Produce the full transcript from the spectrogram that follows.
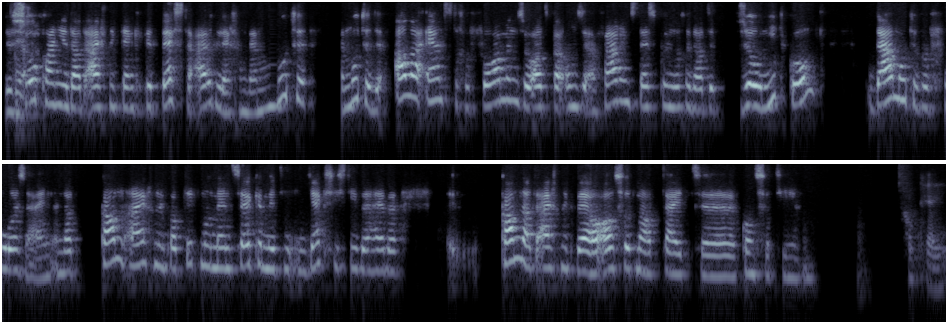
Dus zo kan je dat eigenlijk, denk ik, het beste uitleggen. Wij moeten, wij moeten de allerernstige vormen, zoals bij onze ervaringsdeskundigen, dat het zo niet komt, daar moeten we voor zijn. En dat kan eigenlijk op dit moment, zeker met die injecties die we hebben, kan dat eigenlijk wel, als we het maar op tijd uh, constateren. Oké, okay,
